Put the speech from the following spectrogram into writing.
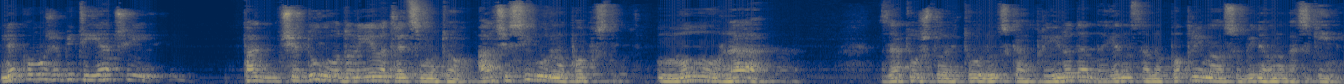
Neko može biti jači, pa će dugo odolijevati recimo to, ali će sigurno popustiti. Mora. Zato što je to ljudska priroda da jednostavno poprima osobine onoga s kim.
